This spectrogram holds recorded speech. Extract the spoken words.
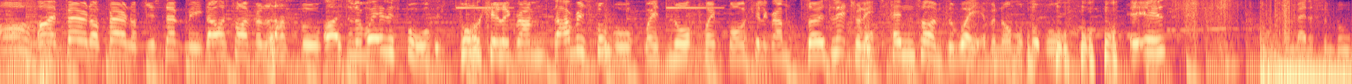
Oh. All right, fair enough, fair enough. You sent me. Now it's time for the last ball. All right, so the weight of this ball is four kilograms. The average football weighs 0.4 kilograms. So it's literally 10 times the weight of a normal football. it is a medicine ball.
